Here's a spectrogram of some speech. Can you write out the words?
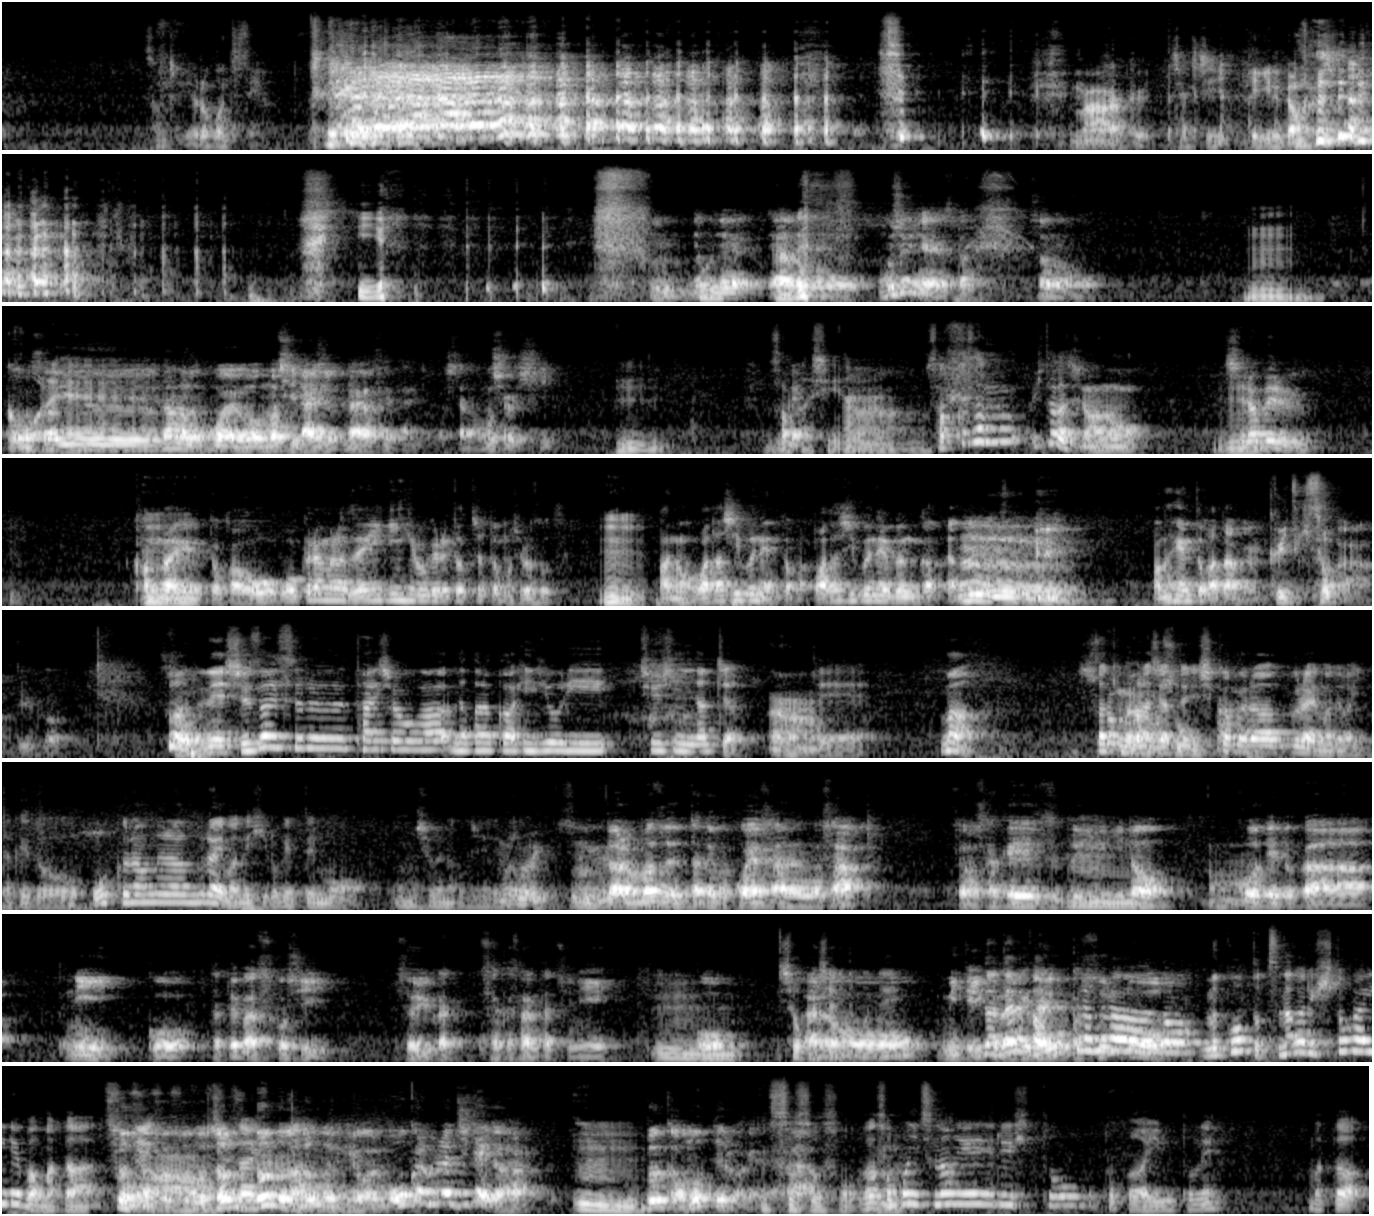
村長喜んでたよ。うまく着地できるかもしれない。いや。うん、でもねあの面白いんじゃないですかそのうん。こうそういう生の声をもしラジオで流せたりとかしたら面白いし。うん。そう難しいな、作家さんの人たちのあの調べる考えとかを大倉村全域に広げるとちょっと面白そうです。うん。あの渡し船とか渡し船文化ってあったうんうんうん。あの辺とか多分食いつきそうだなっていうか。そうなんだね。取材する対象がなかなか非常に中心になっちゃううん。で、まあさっきも話あったように鹿村ぐらいまでは行ったけど大倉村ぐらいまで広げても面白いのかもしれないけど。面白いですよね、うん、だからまず例えば小屋さんのさその酒造りのうん。工程とかにこう例えば少しそういうか作家さんたちにうん。こ紹介したりとかね、ー見ていだただけたりとかする倉村との向こうとつながる人がいればまたそうそうねそうそう。どんどんどんどんんどん広がる。大倉村自体がさうん。文化を持ってるわけだから。そうそうそう。だからそこにつなげる人とかがいるとねまた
